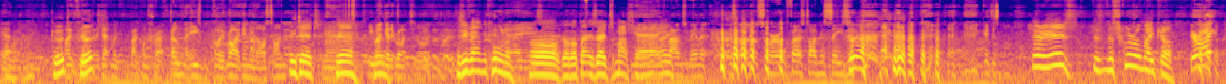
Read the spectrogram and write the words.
Yeah. All right, mate. Good, Hopefully, I'm going to get him back on track. Don't he's got it right, didn't he, last time? He did. Yeah. Yeah. He won't get it right tonight. Is he round the corner? Yeah, oh god, I bet his head's massive. Yeah, he's it, bound to be in it. He's got a little squirrel first time this season. eh? Good to see. Here he is, the, the squirrel maker. You're right.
